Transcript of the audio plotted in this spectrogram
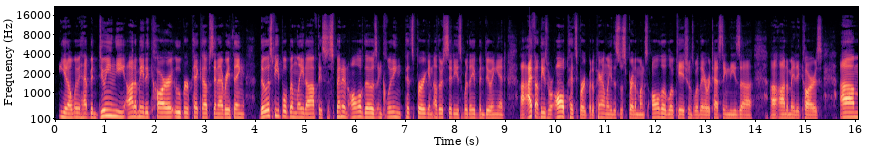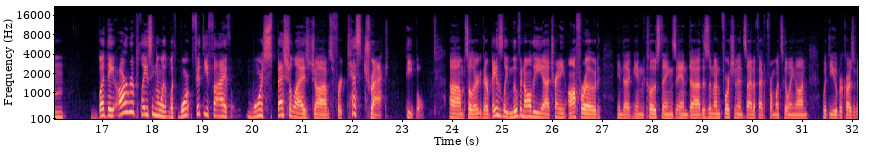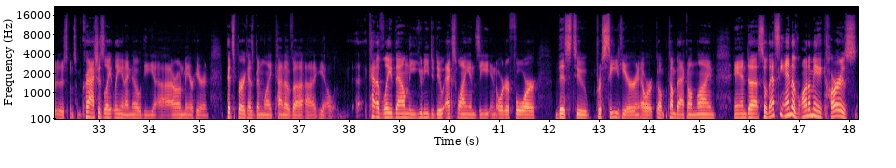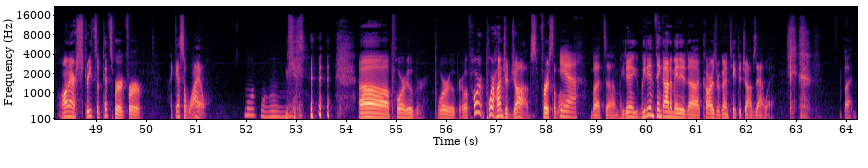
you know, we have been doing the automated car Uber pickups and everything. Those people have been laid off. They suspended all of those, including Pittsburgh and other cities where they've been doing it. Uh, I thought these were all Pittsburgh, but apparently this was spread amongst all the locations where they were testing these uh, uh, automated cars. Um, but they are replacing them with, with more 55 more specialized jobs for test track people. Um, so they're they're basically moving all the uh, training off road into in close things, and uh, this is an unfortunate side effect from what's going on with the Uber cars. There's been some crashes lately, and I know the uh, our own mayor here in Pittsburgh has been like kind of uh, uh, you know kind of laid down the you need to do X, Y, and Z in order for this to proceed here or come back online. And uh, so that's the end of automated cars on our streets of Pittsburgh for, I guess, a while. Oh, poor Uber. Poor Uber. Well, poor, poor hundred jobs. First of all, yeah. But um, he didn't. We didn't think automated uh, cars were going to take the jobs that way. but,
